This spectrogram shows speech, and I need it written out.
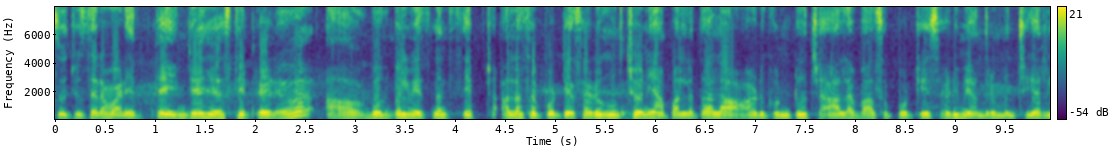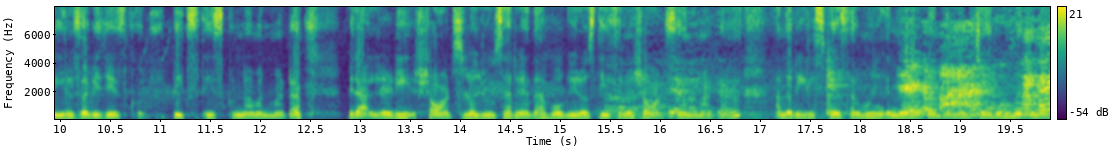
సో చూసారా వాడు ఎంత ఎంజాయ్ చేస్తుంటాడు ఆ భోగిపల్లి వేసినంతసేపు చాలా సపోర్ట్ చేశాడు. కూర్చొని ఆ పళ్ళతో అలా ఆడుకుంటూ చాలా బాగా సపోర్ట్ చేశాడు. మేము అందరం మంచిగా రీల్స్ అవి చేసుకొని పిక్స్ తీసుకున్నాం అనమాట మీరు ఆల్రెడీ షార్ట్స్లో చూసారు కదా భోగి రోజు తీసిన షార్ట్స్ అనమాట అందరు రీల్స్ చేసాము. ఇంకా నేను వచ్చారు మధ్యలో.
